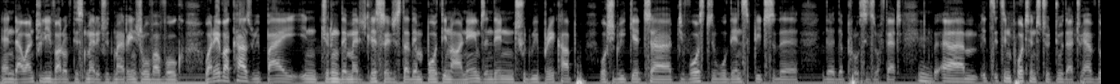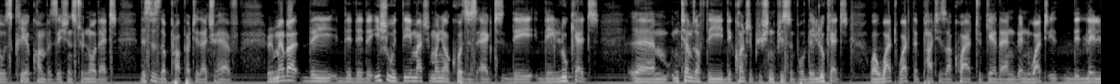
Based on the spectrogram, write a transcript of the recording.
and I want to leave out of this marriage with my Range Rover Vogue. Whatever cars we buy in during the marriage, let's register them both in our names, and then should we break up or should we get uh, divorced, we'll then split the, the, the proceeds of that. Um, it's, it's important to do that, to have those clear conversations, to know that this is the property that you have. Remember, the, the, the, the issue with the Matrimonial Causes Act, they, they look at um, in terms of the, the contribution principle, they look at well what, what the parties acquire together and, and what i they,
